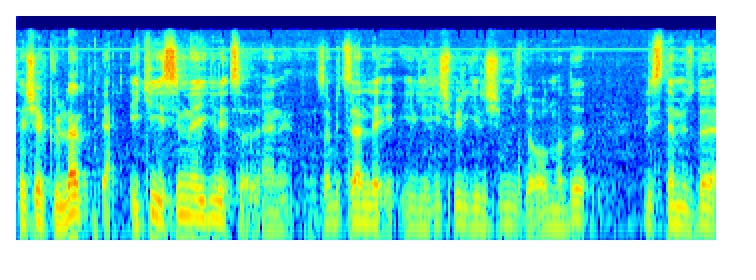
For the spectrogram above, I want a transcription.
Teşekkürler. Yani iki isimle ilgili yani Zabitzer'le ilgili hiçbir girişimimiz de olmadı. Listemizde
